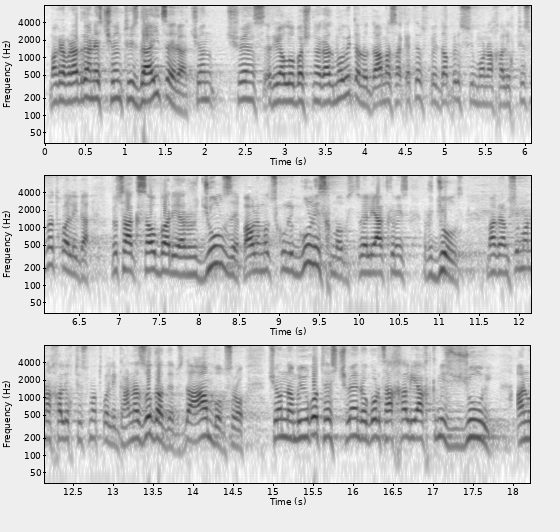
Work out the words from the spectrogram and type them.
მაგრამ რადგან ეს ჩვენთვის დაიწერა, ჩვენ ჩვენს რეალობაში უნდა გადმოვიტანოთ და ამას აკეთებს პირდაპირ სიმონ ახალი ღვთისმეტყველი და როცა აქ საუბარია რჯულზე, პავლე მოციქული გულისხმობს ძველი აღთქმის რჯულს, მაგრამ სიმონ ახალი ღვთისმეტყველი განაზოგადებს და ამბობს, რომ ჩვენ უნდა მივიღოთ ეს ჩვენ როგორც ახალი აღთქმის ჯული, ანუ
